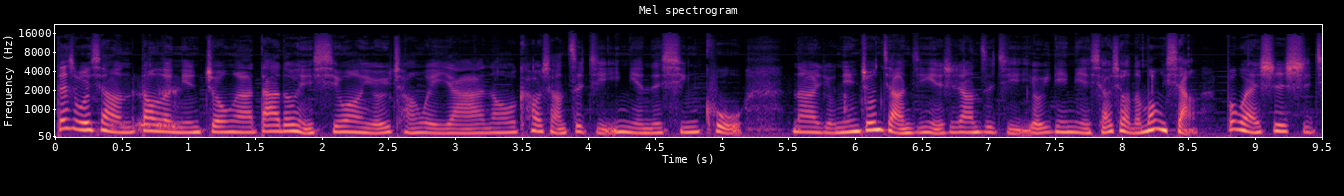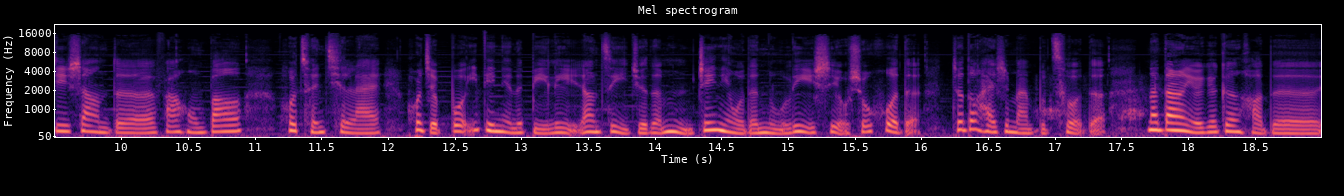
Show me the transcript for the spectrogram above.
但是我想到了年终啊，大家都很希望有一场尾牙，然后犒赏自己一年的辛苦。那有年终奖金也是让自己有一点点小小的梦想，不管是实际上的发红包或存起来，或者拨一点点的比例，让自己觉得嗯。这一年我的努力是有收获的，这都还是蛮不错的。那当然有一个更好的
